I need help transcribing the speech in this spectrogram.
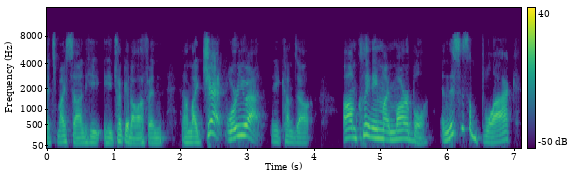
it's my son. He he took it off, and, and I'm like, Jet, where are you at? And he comes out. I'm cleaning my marble, and this is a black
